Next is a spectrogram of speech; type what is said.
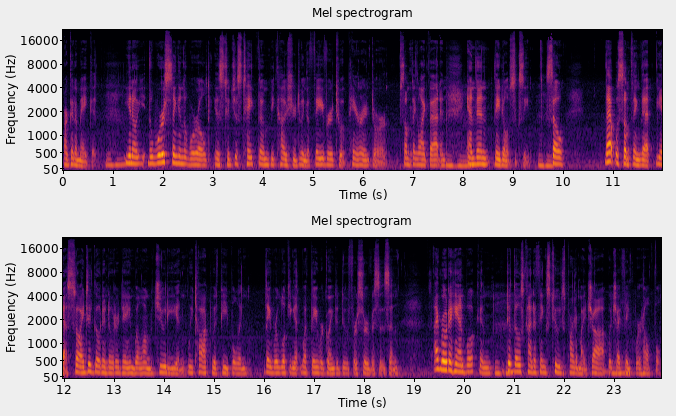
are going to make it. Mm-hmm. You know, the worst thing in the world is to just take them because you're doing a favor to a parent or something like that, and mm-hmm. and then they don't succeed. Mm-hmm. So that was something that yes. So I did go to Notre Dame along with Judy, and we talked with people, and they were looking at what they were going to do for services and. I wrote a handbook and did those kind of things too as part of my job, which I think were helpful.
